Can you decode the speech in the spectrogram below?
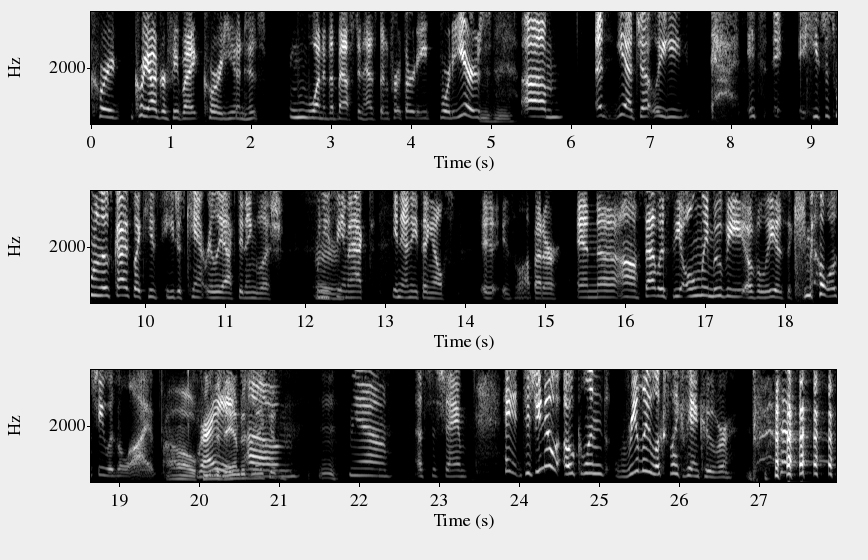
chore- choreography by Corey Yuen, who's one of the best and has been for 30, 40 years. Mm-hmm. Um, and yeah, Jet Li, it's it, he's just one of those guys like he's he just can't really act in English. When you Mm. see him act in anything else, it is a lot better. And uh, uh, sadly, it's the only movie of Aaliyah's that came out while she was alive. Oh, Right. the Damned is naked? Um, Mm. Yeah, that's a shame. Hey, did you know Oakland really looks like Vancouver?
